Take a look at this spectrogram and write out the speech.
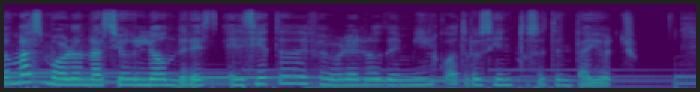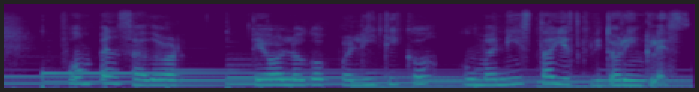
Tomás Moro nació en Londres el 7 de febrero de 1478. Fue un pensador, teólogo, político, humanista y escritor inglés,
